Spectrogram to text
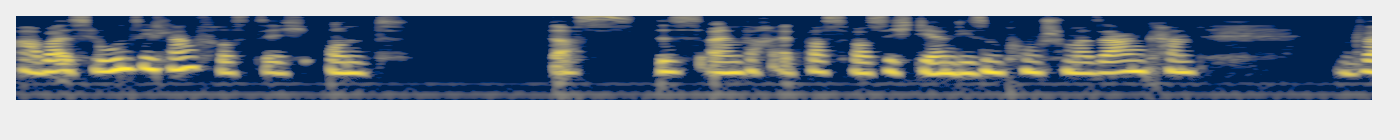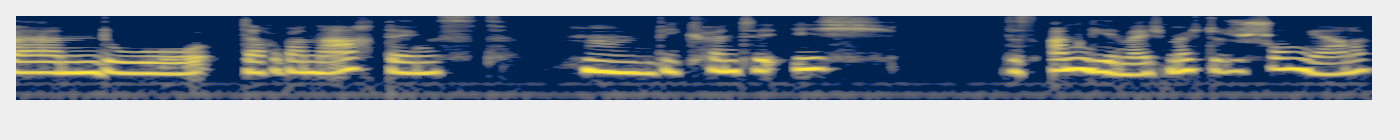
aber es lohnt sich langfristig. Und das ist einfach etwas, was ich dir an diesem Punkt schon mal sagen kann. Wenn du darüber nachdenkst, hm, wie könnte ich das angehen, weil ich möchte das schon gerne,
